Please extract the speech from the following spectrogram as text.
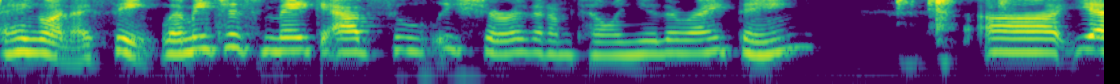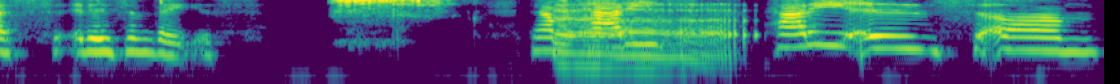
hang on, I think. Let me just make absolutely sure that I'm telling you the right thing. Uh, yes, it is in Vegas. Now, Paddy's uh... Paddy is um,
